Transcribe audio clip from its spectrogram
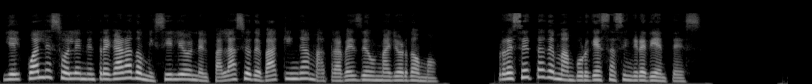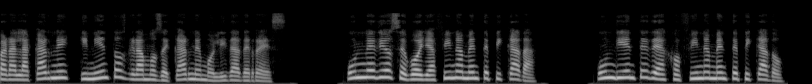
y el cual le suelen entregar a domicilio en el Palacio de Buckingham a través de un mayordomo. Receta de hamburguesas ingredientes. Para la carne, 500 gramos de carne molida de res. Un medio cebolla finamente picada. Un diente de ajo finamente picado.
